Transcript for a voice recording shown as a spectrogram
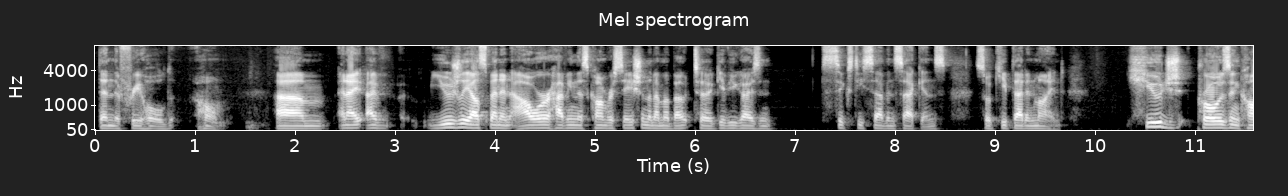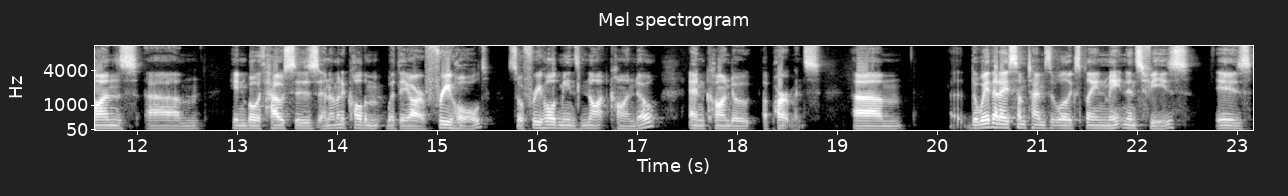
than the freehold home. Um, and I, I've usually I'll spend an hour having this conversation that I'm about to give you guys in 67 seconds. So keep that in mind. Huge pros and cons um, in both houses, and I'm going to call them what they are: freehold. So freehold means not condo, and condo apartments. Um, the way that I sometimes will explain maintenance fees is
